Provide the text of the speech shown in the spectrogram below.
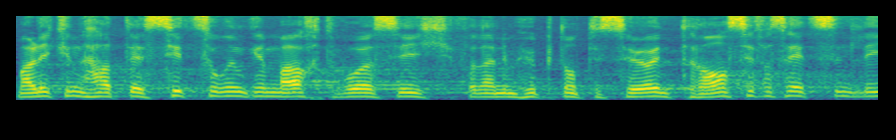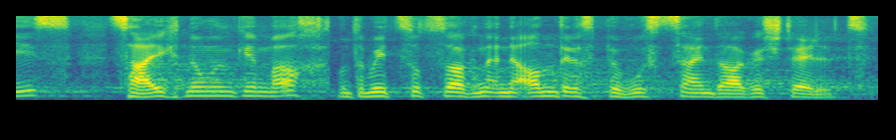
Malikin hatte Sitzungen gemacht, wo er sich von einem Hypnotiseur in Trance versetzen ließ, Zeichnungen gemacht und damit sozusagen ein anderes Bewusstsein dargestellt.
